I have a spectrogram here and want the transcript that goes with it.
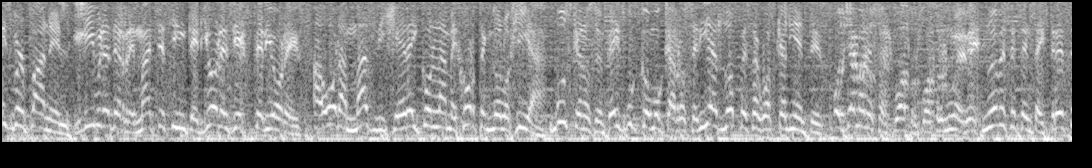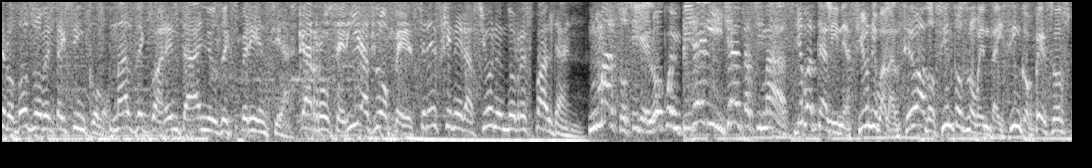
Iceberg Panel, libre de remaches interiores y exteriores. Ahora más ligera y con la mejor tecnología. Búscanos en Facebook como Carrocerías López Aguascalientes o llámanos al 449-973-0295. Más de 40 años de experiencia. Carrocerías López, tres generaciones nos respaldan. Marzo sigue loco en Pirelli llantas y más. Llévate alineación y balanceo a 295 pesos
